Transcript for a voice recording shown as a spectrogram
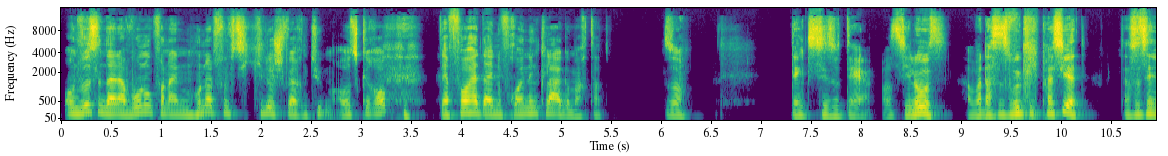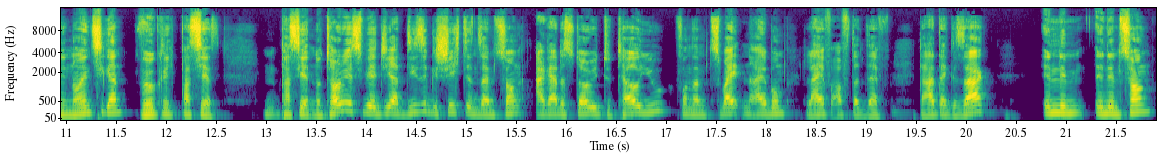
und wirst in deiner Wohnung von einem 150 Kilo schweren Typen ausgeraubt, der vorher deine Freundin klar gemacht hat. So. Denkst du dir so, der, was ist hier los? Aber das ist wirklich passiert. Das ist in den 90ern wirklich passiert. Passiert. Notorious B.I.G. hat diese Geschichte in seinem Song I Got a Story to Tell You von seinem zweiten Album Life After Death. Da hat er gesagt, in dem, in dem Song,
